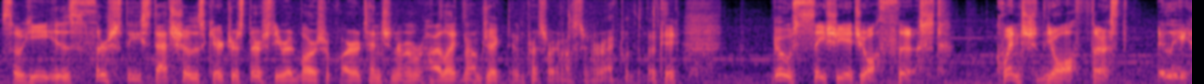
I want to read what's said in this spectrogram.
So he is thirsty. Stats show this character is thirsty. Red bars require attention. Remember, highlight an object and press right mouse to interact with it. Okay. Go satiate your thirst. Quench your thirst, Billy.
